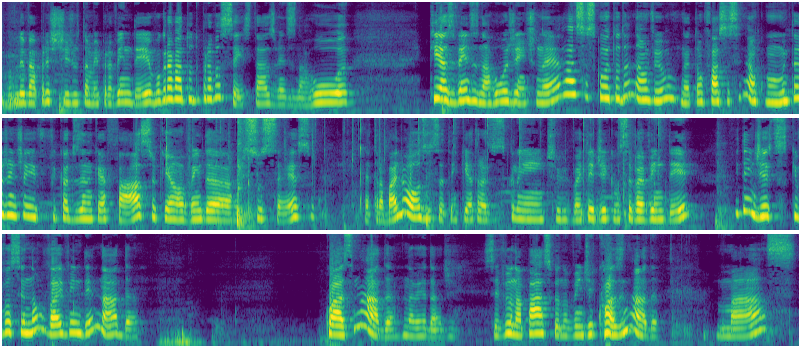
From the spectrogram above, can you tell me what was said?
vou levar prestígio também para vender. Eu vou gravar tudo para vocês, tá? As vendas na rua. Que as vendas na rua, gente, não é lá essas coisas todas não, viu? Não é tão fácil assim não. Como muita gente aí fica dizendo que é fácil, que é uma venda de sucesso. É trabalhoso, você tem que ir atrás dos clientes. Vai ter dia que você vai vender e tem dias que você não vai vender nada. Quase nada, na verdade. Você viu na Páscoa? Eu não vendi quase nada. Mas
